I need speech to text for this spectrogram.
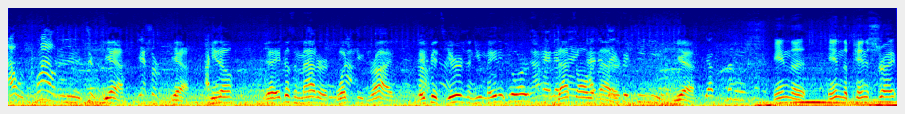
I was clowning in it too. Yeah, Yes, sir. yeah. I You know, yeah. It doesn't matter what Nah. you drive. Nah. If it's yours and you made it yours, I that that's thing, all I that had that matters. thing 15 years. Yeah. Yep. Look at it. In the in the pinstripe,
